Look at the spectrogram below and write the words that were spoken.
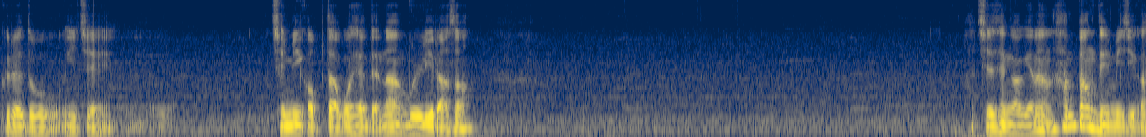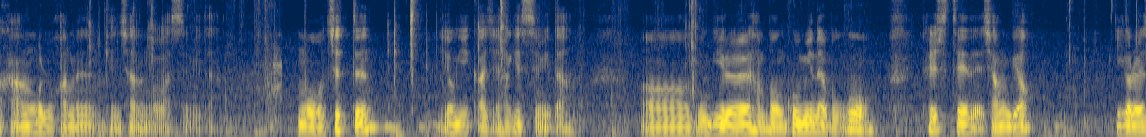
그래도 이제 재미가 없다고 해야 되나 물리라서 제 생각에는 한방 데미지가 강한 걸로 가면 괜찮은 것 같습니다. 뭐 어쨌든 여기까지 하겠습니다. 어, 무기를 한번 고민해보고 펠스테드 장벽 이거를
